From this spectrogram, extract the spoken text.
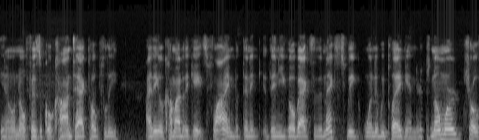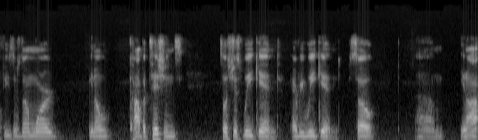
You know, no physical contact. Hopefully, I think he'll come out of the gates flying. But then it, then you go back to the next week. When did we play again? There's no more trophies. There's no more, you know, competitions. So it's just weekend every weekend. So, um, you know, I,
